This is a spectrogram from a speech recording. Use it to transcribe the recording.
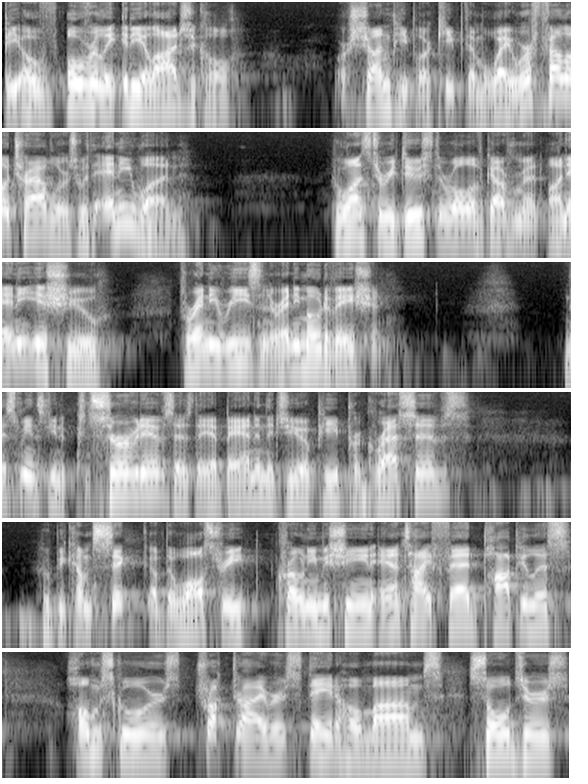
be overly ideological or shun people or keep them away. We're fellow travelers with anyone who wants to reduce the role of government on any issue for any reason or any motivation. And this means you know, conservatives as they abandon the GOP, progressives who become sick of the Wall Street crony machine, anti Fed populists, homeschoolers, truck drivers, stay at home moms, soldiers,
